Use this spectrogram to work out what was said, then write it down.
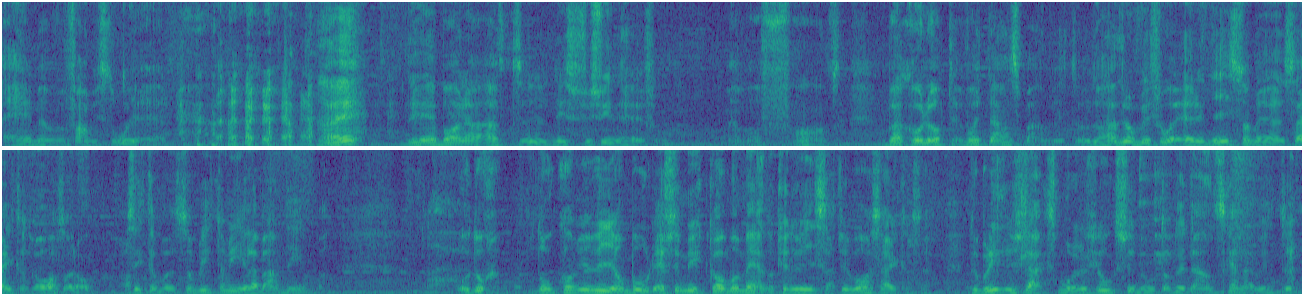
Nej, men vad fan, vi står ju här. Nej, det är bara att uh, ni försvinner härifrån. Men vad fan. Började kolla upp det. Det var ett dansband. Vet du. Och då hade de blivit frågat, är det ni som är Cyclops? Ja, sa de. Så gick de. Så gick de i hela bandet in. Va? Och då, då kom ju vi ombord efter mycket om och men och kunde visa att vi var Cyclops. Då blev det ju slagsmål. Då slogs vi mot de där danskarna, vet du.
